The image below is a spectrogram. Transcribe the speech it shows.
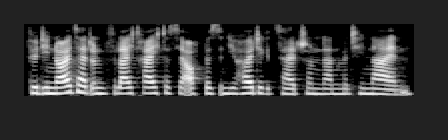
für die Neuzeit und vielleicht reicht das ja auch bis in die heutige Zeit schon dann mit hinein.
